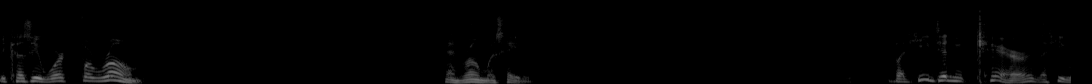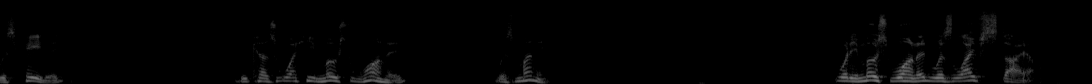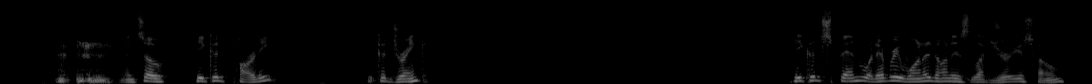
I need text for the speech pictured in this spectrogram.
because he worked for Rome. And Rome was hated. But he didn't care that he was hated because what he most wanted was money. What he most wanted was lifestyle. and so he could party, he could drink, he could spend whatever he wanted on his luxurious home,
